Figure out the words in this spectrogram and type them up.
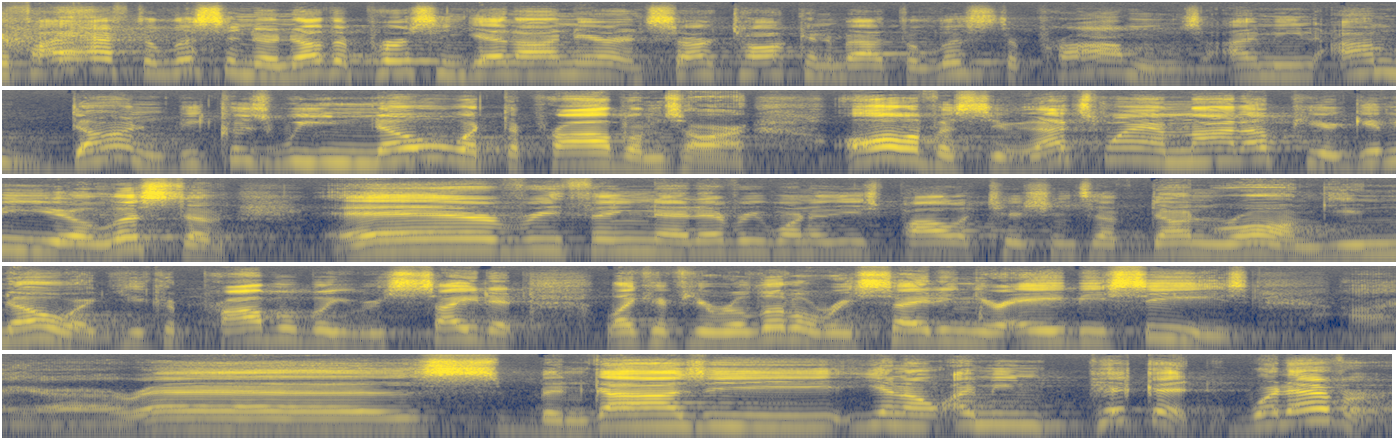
If I have to listen to another person get on there and start talking about the list of problems, I mean, I'm done because we know what the problems are. All of us do. That's why I'm not up here giving you a list of everything that every one of these politicians have done wrong. You know it. You could probably recite it like if you were little reciting your ABCs. IRS, Benghazi, you know, I mean, pick it, whatever.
